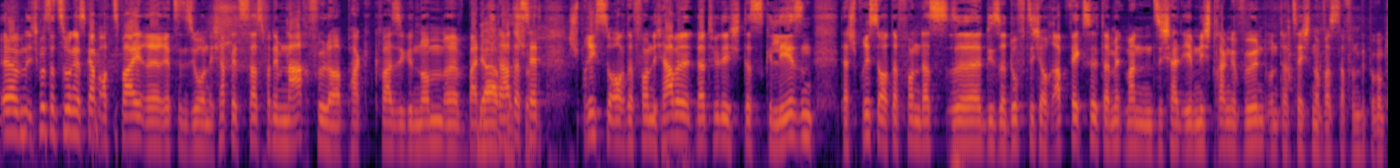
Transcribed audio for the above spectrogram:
Ähm, ich muss dazu sagen, es gab auch zwei äh, Rezensionen. Ich habe jetzt das von dem Nachfüllerpack quasi genommen. Äh, bei dem Ja, Starter-Set sprichst du auch davon. Ich habe natürlich das gelesen. Da sprichst du auch davon, dass äh, dieser Duft sich auch abwechselt, damit man sich halt eben nicht dran gewöhnt und tatsächlich noch was davon mitbekommt.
